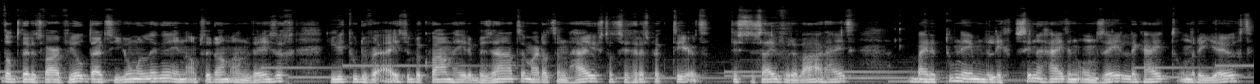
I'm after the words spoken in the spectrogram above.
Dat weliswaar veel Duitse jongelingen in Amsterdam aanwezig hiertoe de vereiste bekwaamheden bezaten, maar dat een huis dat zich respecteert, het is de zuivere waarheid, bij de toenemende lichtzinnigheid en onzedelijkheid onder de jeugd,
